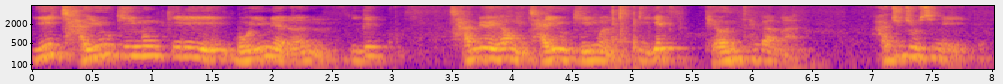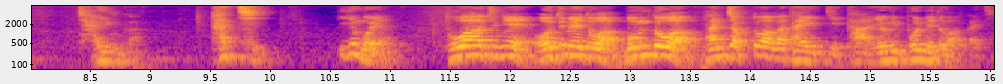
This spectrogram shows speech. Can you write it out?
이 자유기문끼리 모이면은 이게 자묘형 자유기문 이게 변태가 많아. 아주 조심해야 돼. 자유가 같이 이게 뭐야? 도화 중에 어둠의 도화, 몸 도화, 반짝 도화가 다 있지. 다 여기 볼매 도화까지.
